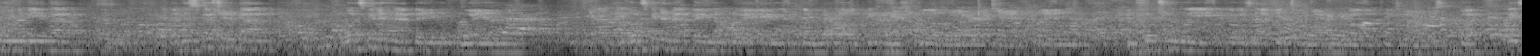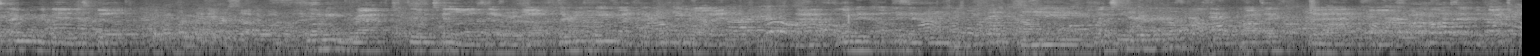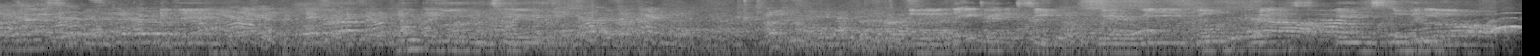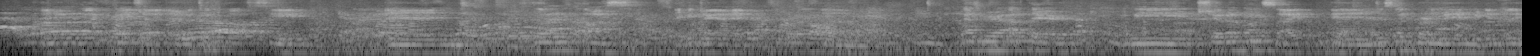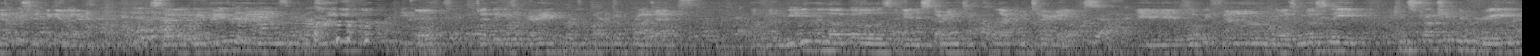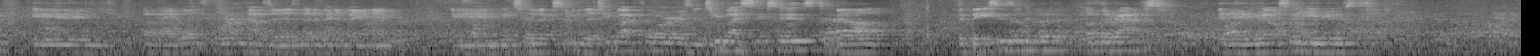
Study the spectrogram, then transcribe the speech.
were going to be about a discussion about what's going to happen when what's going to happen when the world becomes full of water again. And unfortunately, it was like into water world a few times. But basically, what we did is build floating raft flotillas that were like Burning we didn't really have our shit together. So we ran around meeting local people, which I think is a very important part of a project. Uh, meeting the locals and starting to collect materials. And what we found was mostly construction debris and uh, old farmhouses that have been abandoned. And we took some of the 2x4s and 2x6s to build the bases of the, of the rafts. And we also used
